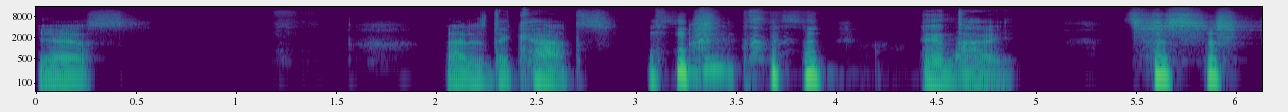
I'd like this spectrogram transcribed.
yes. That is the cats. and Anti.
